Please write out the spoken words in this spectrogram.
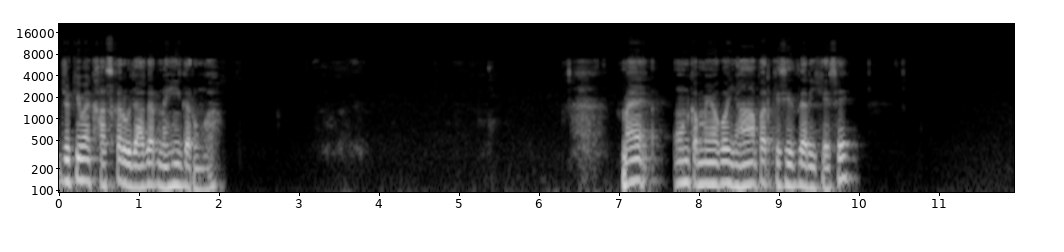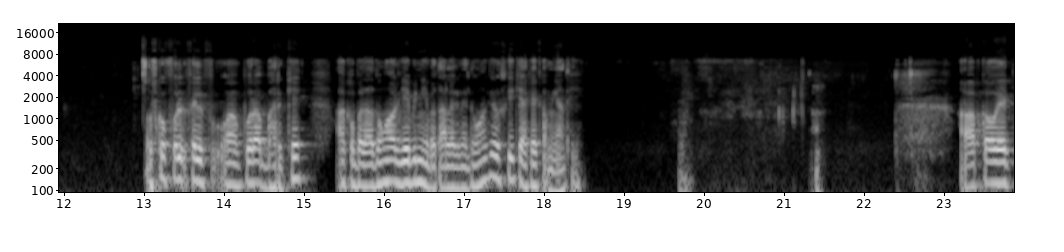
जो कि मैं खासकर उजागर नहीं करूँगा। मैं उन कमियों को यहाँ पर किसी तरीके से उसको फुल फिल पूरा भर के आपको बता दूँगा और ये भी नहीं बता लगने दूँगा कि उसकी क्या क्या कमियाँ थी। आपका एक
